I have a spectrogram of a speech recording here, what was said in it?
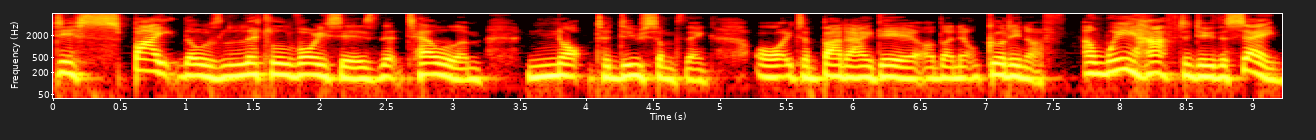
despite those little voices that tell them not to do something or it's a bad idea or they're not good enough. And we have to do the same.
